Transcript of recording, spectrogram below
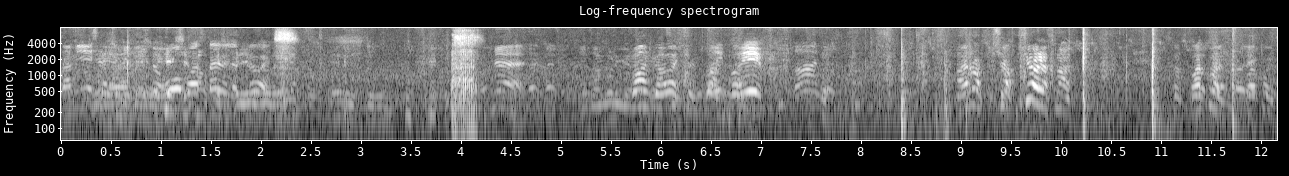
Там есть, все, оба оставили, открывай. Фланг, давай, фланг. Хорош, еще, еще раз надо. Спокойно, спокойно.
